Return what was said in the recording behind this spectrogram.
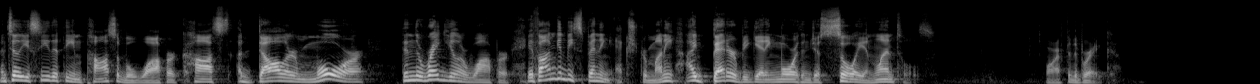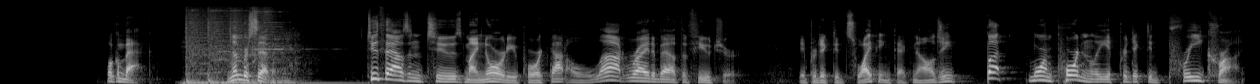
until you see that the Impossible Whopper costs a dollar more than the regular Whopper. If I'm going to be spending extra money, I better be getting more than just soy and lentils. More after the break. Welcome back. Number 7. 2002's Minority Report got a lot right about the future. It predicted swiping technology, but more importantly, it predicted pre-crime.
